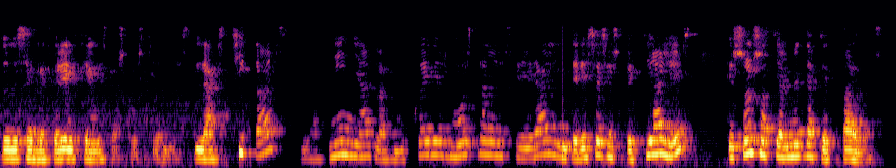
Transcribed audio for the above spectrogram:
donde se referencian estas cuestiones. Las chicas, las niñas, las mujeres muestran en general intereses especiales que son socialmente aceptados.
